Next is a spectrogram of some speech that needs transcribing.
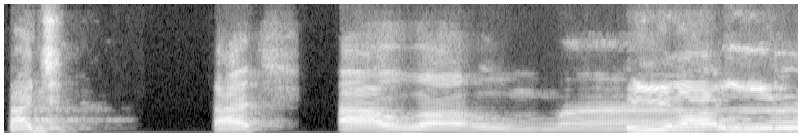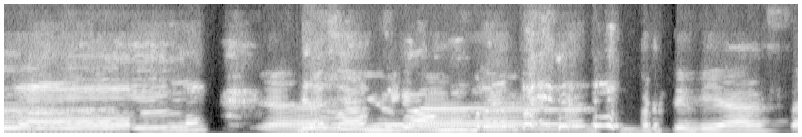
Taj, Touch. Allahumma. iya ilah. Ya, Biasa anti kampret. Seperti biasa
